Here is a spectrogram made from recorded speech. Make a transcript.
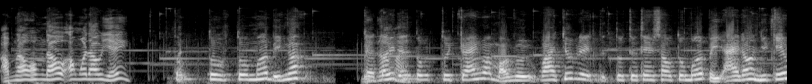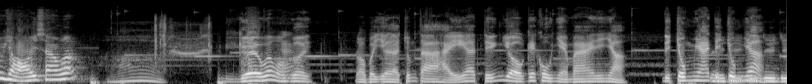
Ông đâu ông đâu? Ông ở đâu vậy? Tôi tôi, tôi mới bị ngất Ngất tới để tôi tôi choáng quá mọi người qua trước đi. Tôi, tôi theo sau tôi mới bị ai đó như kéo giò hay sao á. À, Ghê quá mọi người. Rồi bây giờ là chúng ta hãy à, tiến vô cái khu nhà ma đi nhờ. Đi chung nha đi, chung nha. đi đi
